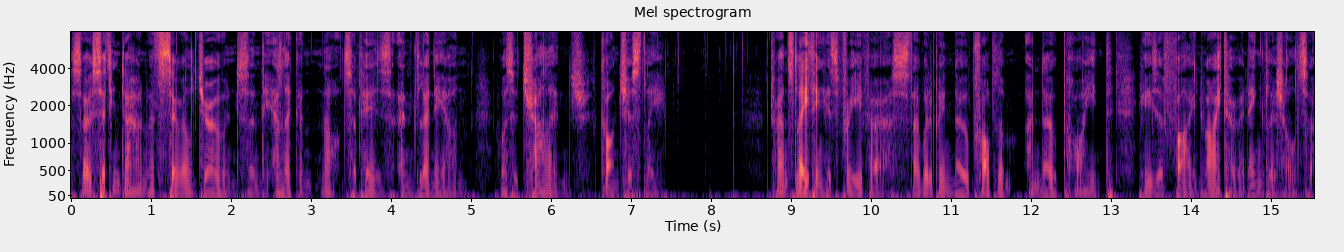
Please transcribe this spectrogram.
So sitting down with Cyril Jones and the elegant knots of his Englynion was a challenge, consciously. Translating his free verse, there would have been no problem and no point. He's a fine writer in English also.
